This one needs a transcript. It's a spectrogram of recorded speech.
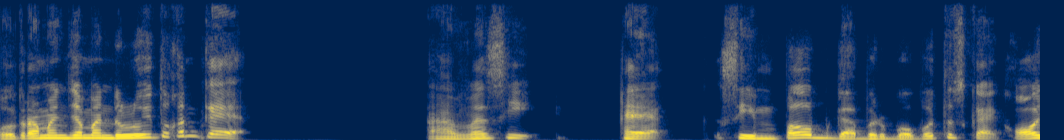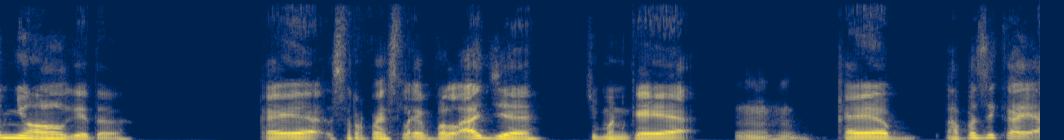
Ultraman zaman dulu itu kan kayak apa sih? Kayak simple gak berbobot terus kayak konyol gitu. Kayak surface level aja. Cuman kayak mm-hmm. kayak apa sih kayak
